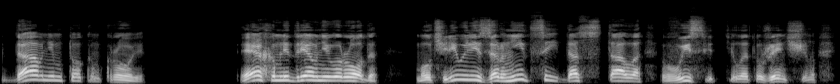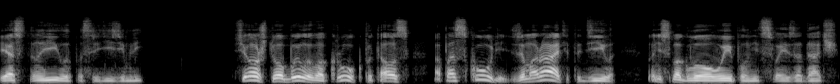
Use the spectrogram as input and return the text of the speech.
давним током крови. Эхом ли древнего рода, молчаливой ли зорницей достала, высветила эту женщину и остановила посреди земли. Все, что было вокруг, пыталось опаскудить, заморать это диво, но не смогло выполнить свои задачи.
